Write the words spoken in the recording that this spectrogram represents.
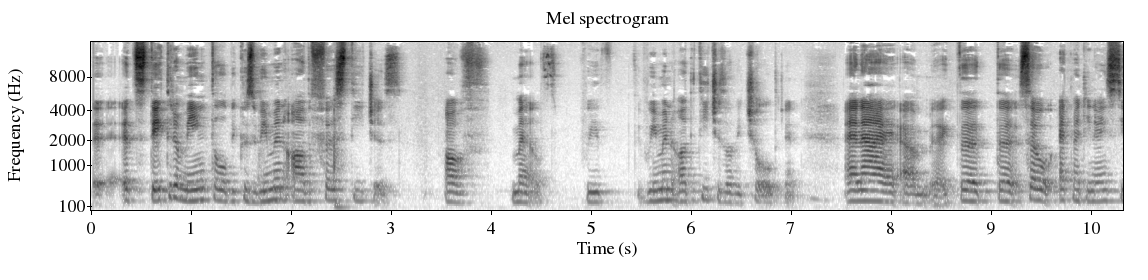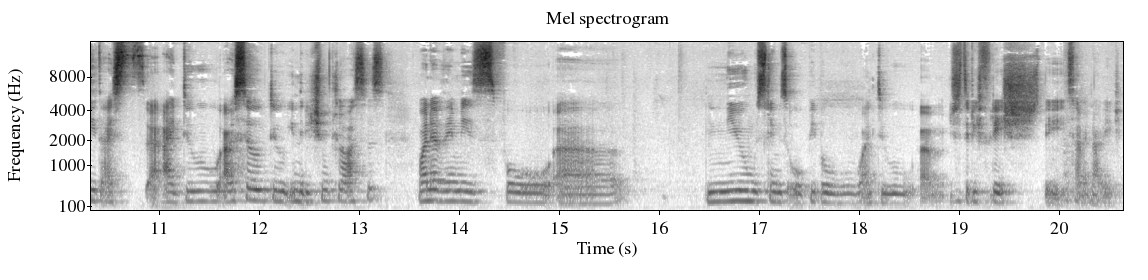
it's detrimental because women are the first teachers of males. We, women are the teachers of the children and I um, like the the so at Medina Institute I, I do I also do enrichment classes. One of them is for uh, new Muslims or people who want to um, just refresh the Islamic knowledge.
